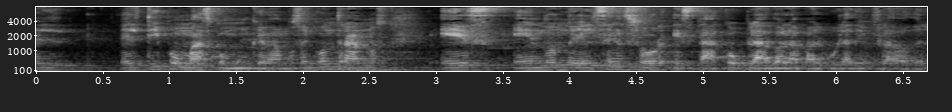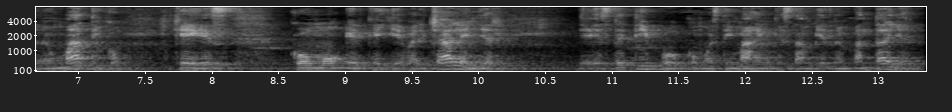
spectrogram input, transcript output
El, tipo más común que vamos a encontrarnos es en donde el sensor está acoplado a la válvula de inflado del neumático, que es como el que lleva el Challenger, de este tipo, como esta imagen que están viendo en pantalla.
